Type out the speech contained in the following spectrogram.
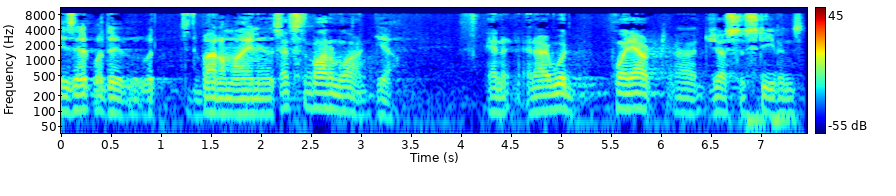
Is that what the, what the bottom line is? That's the bottom line. Yeah. And, and I would point out, uh, Justice Stevens,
